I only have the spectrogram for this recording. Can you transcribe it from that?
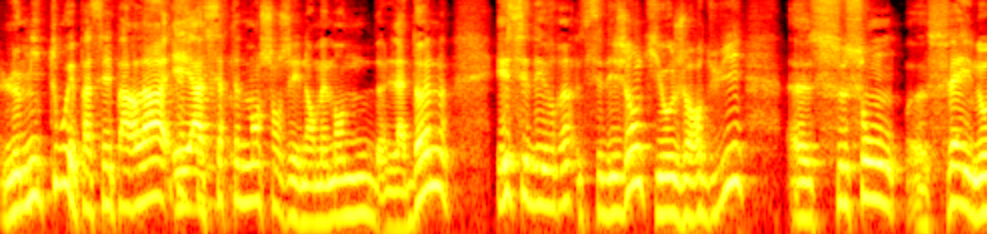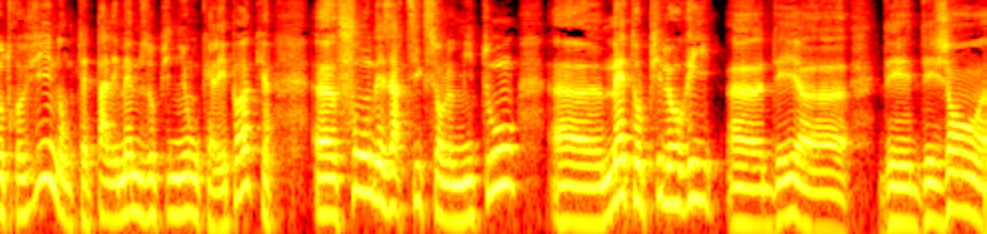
le MeToo est passé par là et a certainement changé énormément la donne. Et c'est des, c'est des gens qui aujourd'hui euh, se sont euh, fait une autre vie, n'ont peut-être pas les mêmes opinions qu'à l'époque, euh, font des articles sur le MeToo, euh, mettent au pilori des, des, des gens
